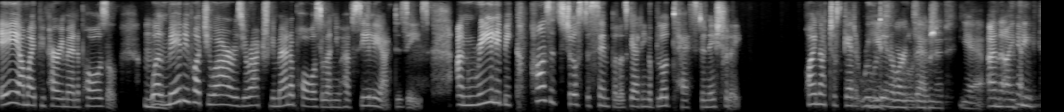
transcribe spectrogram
a, I might be perimenopausal. Mm. Well, maybe what you are is you're actually menopausal and you have celiac disease. And really, because it's just as simple as getting a blood test initially, why not just get it ruled in or ruled out? It. Yeah. And I yeah. think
